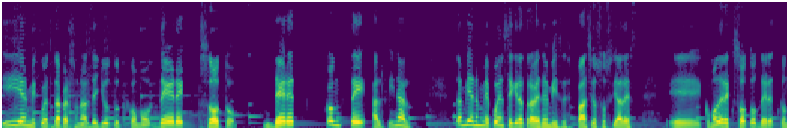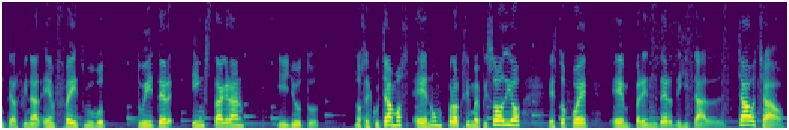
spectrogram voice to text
y en mi cuenta personal de YouTube como Derek Soto. Derek con T al final. También me pueden seguir a través de mis espacios sociales eh, como Derek Soto, Derek con T al final en Facebook, Twitter, Instagram y YouTube. Nos escuchamos en un próximo episodio. Esto fue Emprender Digital. Chao, chao.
